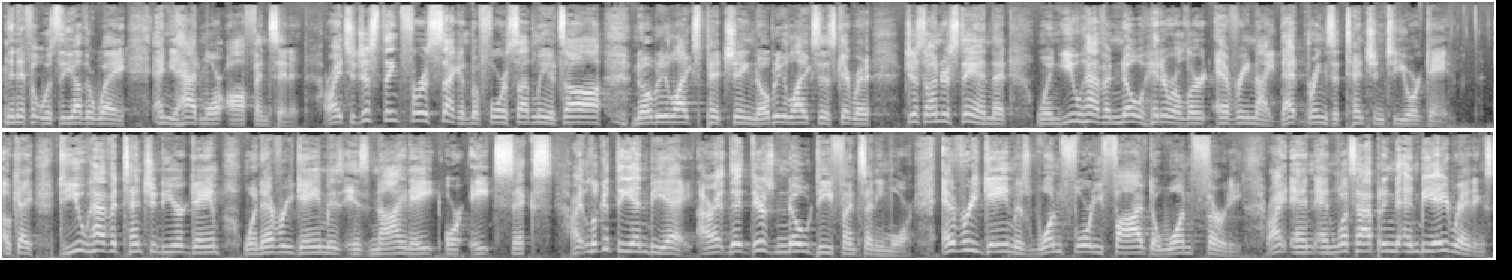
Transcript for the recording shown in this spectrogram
than if it was the other way and you had more offense in it. All right, so just think for a second before suddenly it's, oh, nobody likes pitching, nobody likes this, get rid of Just understand that when you have a no hitter alert every night, that brings attention to your game. Okay. Do you have attention to your game when every game is, is 9 8 or 8 6? All right. Look at the NBA. All right. There's no defense anymore. Every game is 145 to 130. Right. And, and what's happening to NBA ratings?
